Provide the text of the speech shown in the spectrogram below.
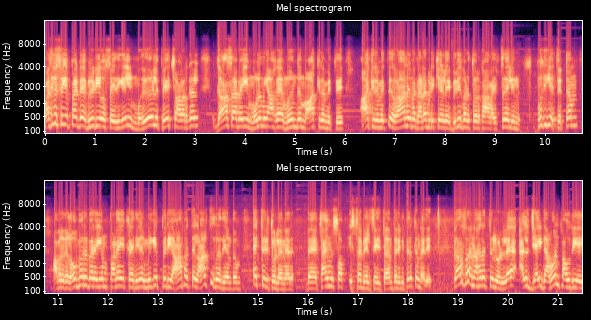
பதிவு செய்யப்பட்ட வீடியோ செய்தியில் ஏழு பேச்சாளர்கள் காசாவை முழுமையாக மீண்டும் ஆக்கிரமித்து ஆக்கிரமித்து ராணுவ நடவடிக்கைகளை விரிவுபடுத்துவதற்கான இஸ்ரேலின் புதிய திட்டம் அவர்கள் ஒவ்வொருவரையும் பணைய கைதிகள் மிகப்பெரிய ஆபத்தில் ஆழ்த்துகிறது என்றும் எச்சரித்துள்ளனர். த டைம்ஸ் ஆஃப் இஸ்ரேல் செய்தித்தளம் தெரிவித்திருக்கின்றது. காசா நகரத்தில் உள்ள அல் ஜைடவன் பகுதியை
